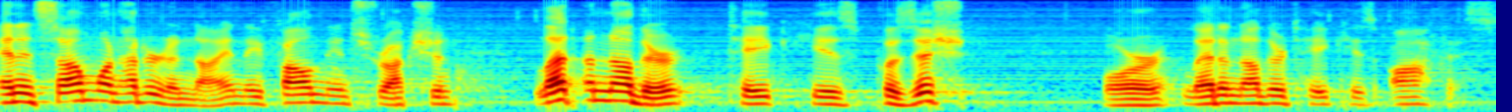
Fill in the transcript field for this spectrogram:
And in Psalm 109, they found the instruction let another take his position, or let another take his office.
